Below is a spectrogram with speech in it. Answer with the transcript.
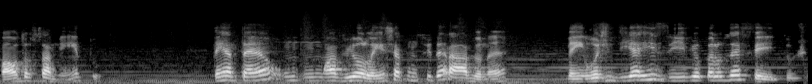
alto orçamento, tem até um, uma violência considerável, né? Bem, hoje em dia é risível pelos efeitos.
